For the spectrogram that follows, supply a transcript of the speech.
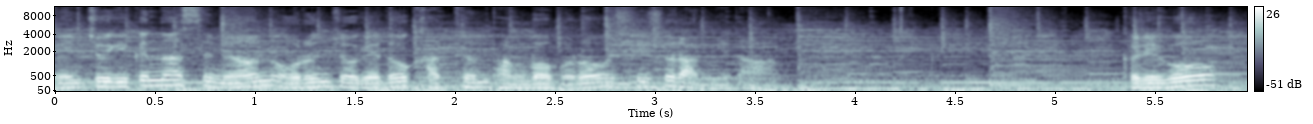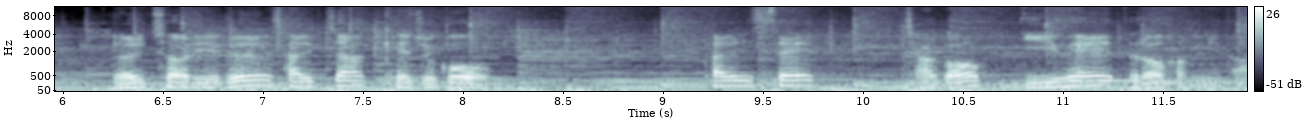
왼쪽이 끝났으면 오른쪽에도 같은 방법으로 시술합니다. 그리고 열 처리를 살짝 해주고 탈색 작업 2회 들어갑니다.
